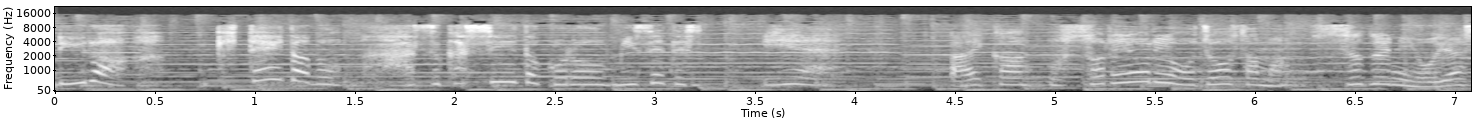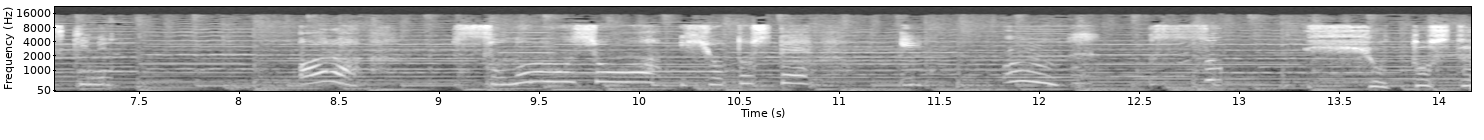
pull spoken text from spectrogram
リラ来ていたの。恥ずかしいところを見せてしいえ相変わそれよりお嬢様すぐにお屋敷に。あらその紋章はひょっとしていうんそひょっとして。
